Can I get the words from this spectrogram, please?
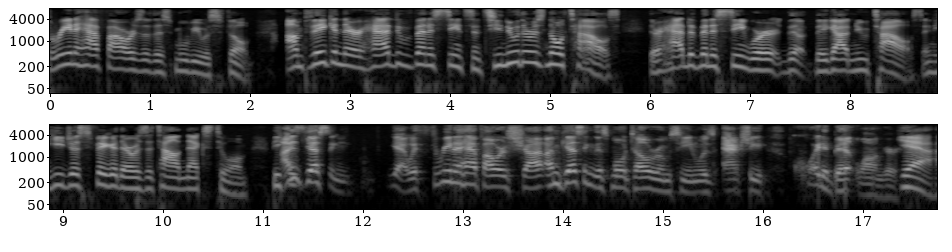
three and a half hours of this movie was filmed. I'm thinking there had to have been a scene since he knew there was no towels. There had to have been a scene where the, they got new towels, and he just figured there was a towel next to him I'm guessing, yeah, with three and a half hours shot, I'm guessing this motel room scene was actually quite a bit longer. yeah,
